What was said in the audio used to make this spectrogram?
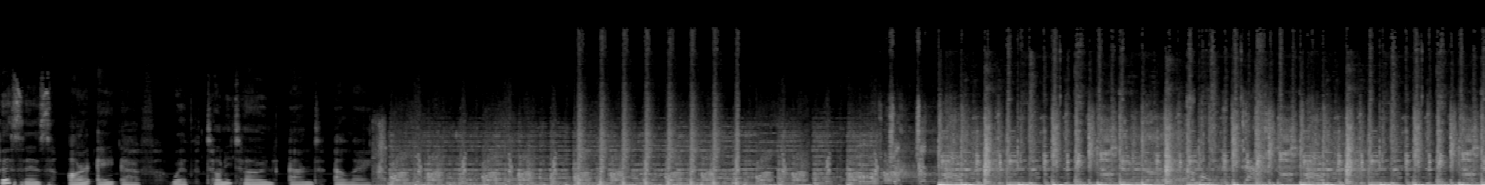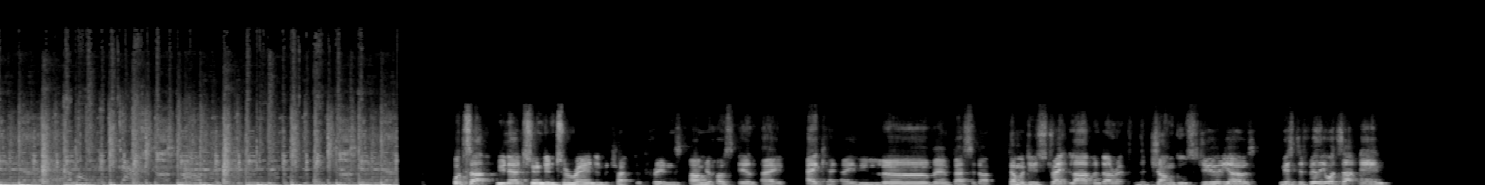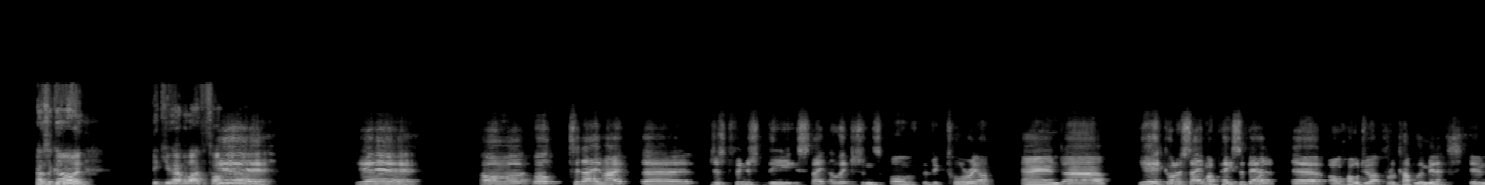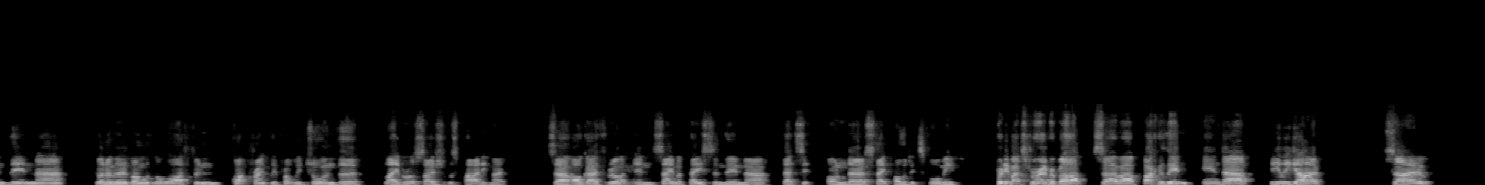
This is RAF with Tony Tone and LA. What's up? You're now tuned into Random Attractive Friends. I'm your host, LA, aka the Love Ambassador, coming to you straight live and direct from the Jungle Studios. Mr. Philly, what's up, man? How's it going? Think you have a lot to talk about? yeah. about? Yeah. Uh, well, today, mate, uh, just finished the state elections of Victoria. And uh, yeah, gonna say my piece about it uh, I'll hold you up for a couple of minutes and then uh, going to move on with my life and quite frankly probably join the Labor or Socialist Party, mate. So I'll go through it and say my piece, and then uh, that's it on uh, state politics for me, pretty much forever, brother. So uh, buckle in, and uh, here we go. So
